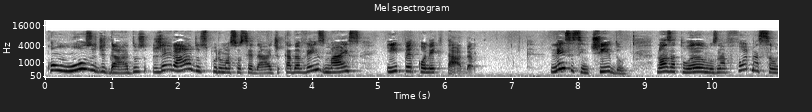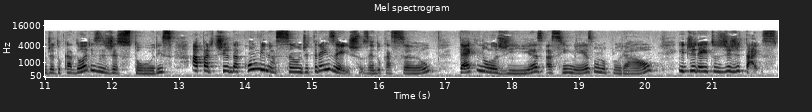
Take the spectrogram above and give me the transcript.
com o uso de dados gerados por uma sociedade cada vez mais hiperconectada. Nesse sentido, nós atuamos na formação de educadores e gestores a partir da combinação de três eixos: educação, tecnologias, assim mesmo no plural, e direitos digitais.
